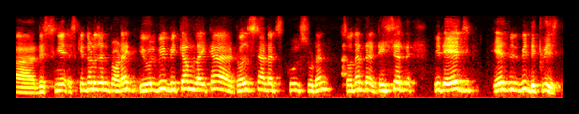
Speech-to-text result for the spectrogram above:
uh, this skin product you will be become like a 12th standard school student so that the teacher with age age will be decreased.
